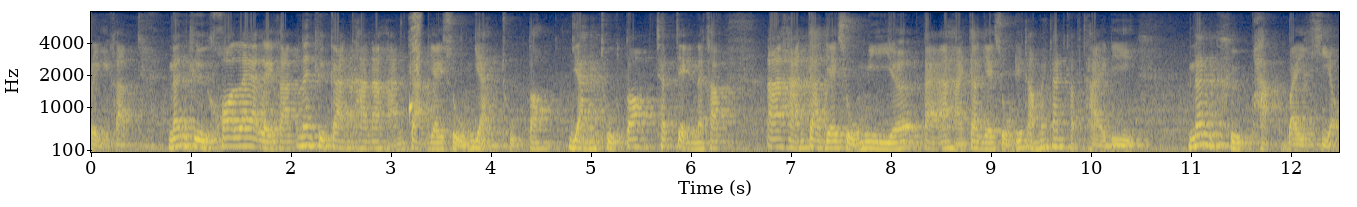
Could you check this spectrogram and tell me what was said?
รีๆครับ นั่นคือข้อแรกเลยครับ นั่นคือการทานอาหารกากใยสูงอย่างถูกต้องอย่างถูกต้องชัดเจนนะครับ อาหารกากใยสูงมีเยอะ แต่อาหารกากใยสูงที่ทำให้ท่านขับถ่ายดี นั่นคือผักใบเขียว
